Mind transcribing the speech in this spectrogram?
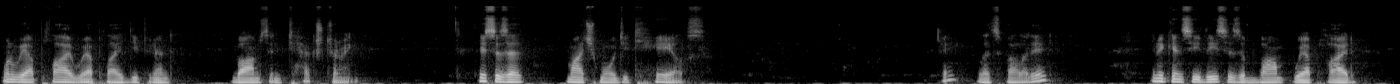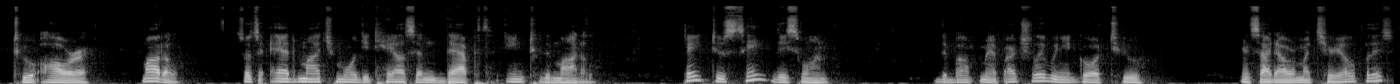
when we apply we apply different bumps and texturing. This is a much more details. Okay let's validate. And you can see this is a bump we applied to our model. So to add much more details and depth into the model. Okay to save this one the bump map actually we need to go to inside our material for this.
